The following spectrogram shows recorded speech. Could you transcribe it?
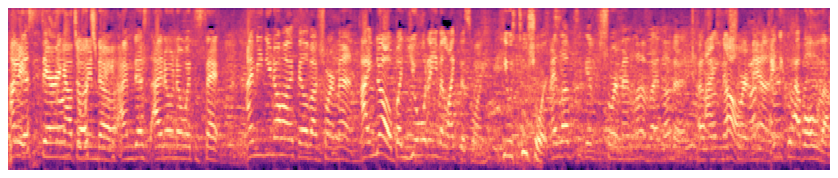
I'm just staring out the window. me. I'm just, I don't know what to say. I mean, you know how I feel about short men. I know, but you wouldn't even like this one. He was too short. I love to give short men love. I love it. I I love know. short man. And you could have all of them.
